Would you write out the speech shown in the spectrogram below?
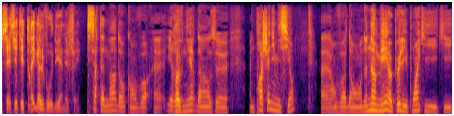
c'était très galvaudé en effet. Certainement, donc on va y revenir dans une prochaine émission. Euh, on, va, on a nommé un peu les points qui, qui,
